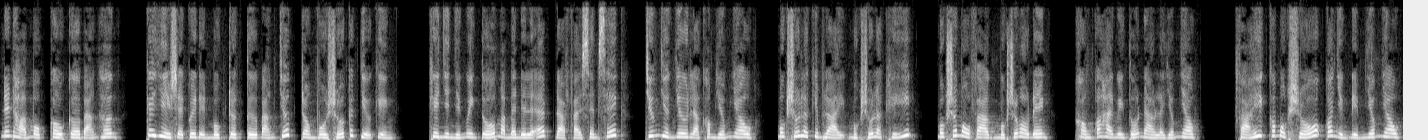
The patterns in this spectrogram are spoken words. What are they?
nên hỏi một câu cơ bản hơn. Cái gì sẽ quy định một trật tự bản chất trong vô số các dữ kiện? Khi nhìn những nguyên tố mà Mendeleev đã phải xem xét, chúng dường như là không giống nhau. Một số là kim loại, một số là khí, một số màu vàng, một số màu đen. Không có hai nguyên tố nào là giống nhau. Phải, có một số có những điểm giống nhau,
